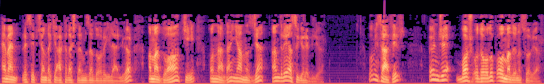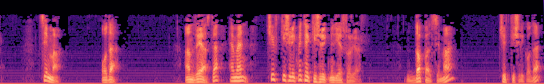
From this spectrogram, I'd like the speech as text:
Hemen resepsiyondaki arkadaşlarımıza doğru ilerliyor ama doğal ki onlardan yalnızca Andreas'ı görebiliyor. Bu misafir önce boş oda olup olmadığını soruyor. Zimmer, oda. Andreas da hemen çift kişilik mi tek kişilik mi diye soruyor. Doppelzimmer, çift kişilik oda.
